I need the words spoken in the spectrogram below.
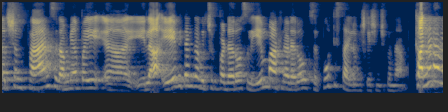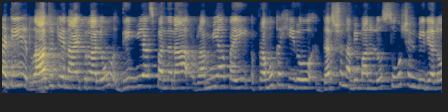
దర్శన్ ఫ్యాన్ ఫ్యాన్స్ రమ్యపై ఎలా ఏ విధంగా విరుచుకుపడ్డారో అసలు ఏం మాట్లాడారో ఒకసారి పూర్తి స్థాయిలో విశ్లేషించుకుందాం. కన్నడ నటి రాజకీయ నాయకురాలు దివ్య స్పందన రమ్యపై ప్రముఖ హీరో దర్శన్ అభిమానులు సోషల్ మీడియాలో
